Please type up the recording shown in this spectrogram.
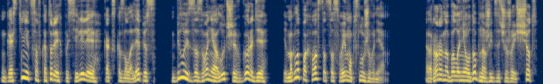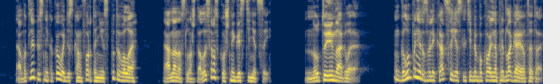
Гостиница, в которой их поселили, как сказала Лепис, билась за звание лучшей в городе и могла похвастаться своим обслуживанием. Рорану было неудобно жить за чужой счет, а вот Лепис никакого дискомфорта не испытывала, она наслаждалась роскошной гостиницей. «Ну ты и наглая!» «Глупо не развлекаться, если тебе буквально предлагают это».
